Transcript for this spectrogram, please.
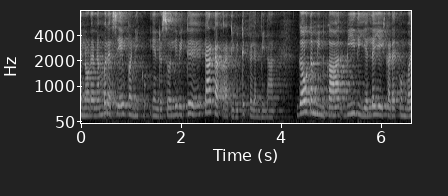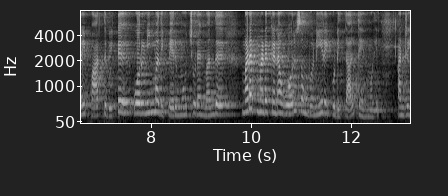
என்னோட நம்பரை சேவ் பண்ணிக்கோ என்று சொல்லிவிட்டு டாட்டா காட்டிவிட்டு கிளம்பினான். கௌதமின் கார் வீதி எல்லையை கடக்கும் வரை பார்த்துவிட்டு ஒரு நிம்மதி பெருமூச்சுடன் வந்து மடக் மடக்கென ஒரு சொம்பு நீரை குடித்தாள் தேன்மொழி. அன்று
